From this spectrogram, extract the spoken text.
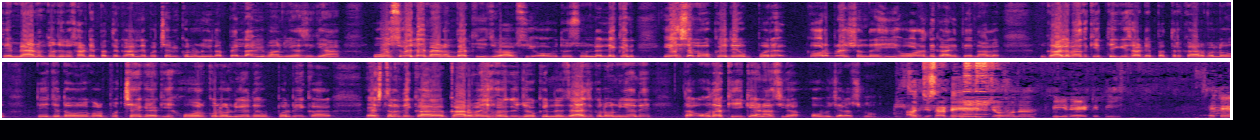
ਤੇ ਮੈਡਮ ਤੋਂ ਜਦੋਂ ਸਾਡੇ ਪੱਤਰਕਾਰ ਨੇ ਪੁੱਛਿਆ ਵੀ ਕਲੋਨੀ ਦਾ ਪਹਿਲਾਂ ਵੀ ਬਣ ਰਹੀਆਂ ਸੀਗੀਆਂ ਉਸ ਵੇਲੇ ਮੈਡਮ ਦਾ ਕੀ ਜਵਾਬ ਸੀ ਉਹ ਵੀ ਤੁਸੀਂ ਸੁਣ ਲਿਆ ਲੇਕਿਨ ਇਸ ਮੌਕੇ ਦੇ ਉੱਪਰ ਕਾਰਪੋਰੇਸ਼ਨ ਦੇ ਹੀ ਹੋਰ ਅਧਿਕਾਰੀ ਦੇ ਨਾਲ ਗੱਲਬਾਤ ਕੀਤੀ ਗਈ ਸਾਡੇ ਪੱਤਰਕਾਰ ਵੱਲੋਂ ਤੇ ਜਦੋਂ ਉਹਦੇ ਕੋਲ ਪੁੱਛਿਆ ਗਿਆ ਕਿ ਹੋਰ ਕਲੋਨੀਆਂ ਦੇ ਉੱਪਰ ਵੀ ਕਾ- ਇਸ ਤਰ੍ਹਾਂ ਦੀ ਕਾਰਵਾਈ ਹੋਏਗੀ ਜੋ ਕਿ ਨਜਾਇਜ਼ ਕਲੋਨੀਆਂ ਨੇ, ਤਾਂ ਉਹਦਾ ਕੀ ਕਹਿਣਾ ਸੀਗਾ, ਉਹ ਵੀ ਜਰਾ ਸੁਣੋ ਅੱਜ ਸਾਡੇ ਜ਼ੋਨ ਬੀ ਦੇ ਏਟੀਪੀ ਇੱਥੇ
